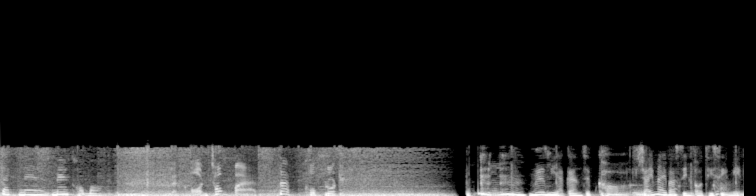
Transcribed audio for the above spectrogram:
แซ่บแม่แม่ขอบอก ละครช่อง 8 แซ่บครบรถ เมื่อมีอาการเจ็บคอ ใช้ไมบาซินโอทีซีมิน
